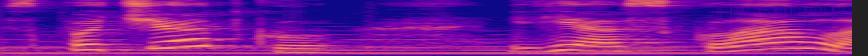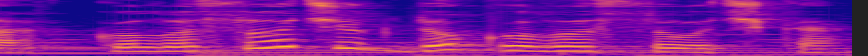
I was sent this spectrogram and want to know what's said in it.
Спочатку я склала колосочок до колосочка.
